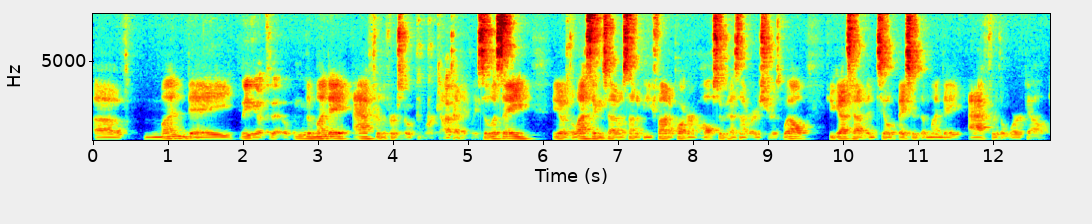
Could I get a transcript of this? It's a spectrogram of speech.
of Monday, Leading up to that open the. Monday after the first open workout, Okay. technically. So let's say, you know, at the last second you decide to sign up and you find a partner also who has not registered as well. You guys have until basically the Monday after the workout,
